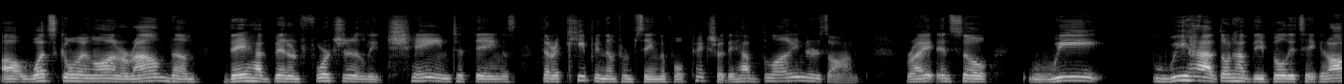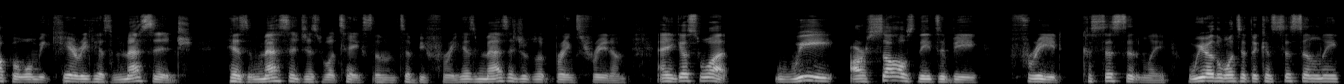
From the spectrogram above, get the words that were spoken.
uh, what's going on around them they have been unfortunately chained to things that are keeping them from seeing the full picture. They have blinders on, right? And so we we have don't have the ability to take it off, but when we carry his message, his message is what takes them to be free. His message is what brings freedom. And guess what? We ourselves need to be freed consistently. We are the ones that have to consistently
